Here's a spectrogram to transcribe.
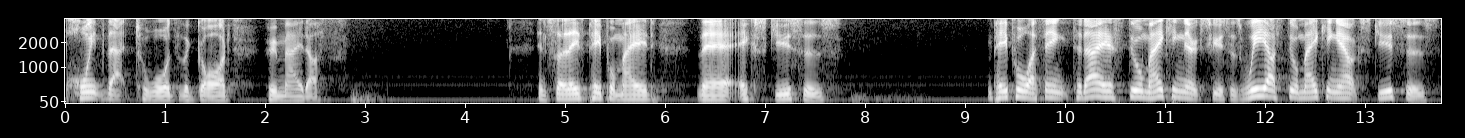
point that towards the God who made us. And so these people made their excuses. People, I think, today are still making their excuses. We are still making our excuses.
